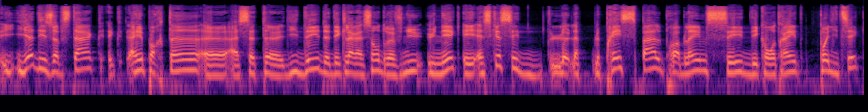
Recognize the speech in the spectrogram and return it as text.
il y a des obstacles importants euh, à cette euh, idée de déclaration de revenus unique. Et est-ce que c'est le, le, principal problème, c'est des contraintes politiques?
